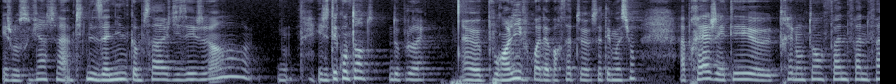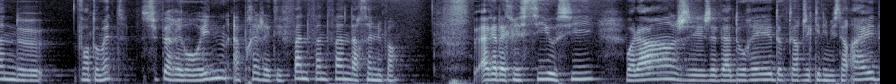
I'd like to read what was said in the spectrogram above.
Et je me souviens, j'étais une petite mezzanine comme ça, je disais, bon. et j'étais contente de pleurer. pour un livre, quoi, d'avoir cette, émotion. Après, j'ai été très longtemps fan, fan, fan de Fantomette, super héroïne. Après, j'ai été fan, fan, fan d'Arsène Lupin. Agatha Christie aussi. Voilà, j'avais adoré Dr. Jekyll et Mr. Hyde.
